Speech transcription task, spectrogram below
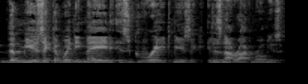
The music that Whitney made is great music. It is not rock and roll music.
